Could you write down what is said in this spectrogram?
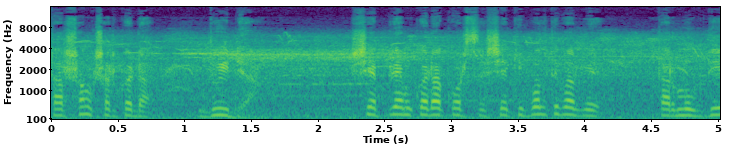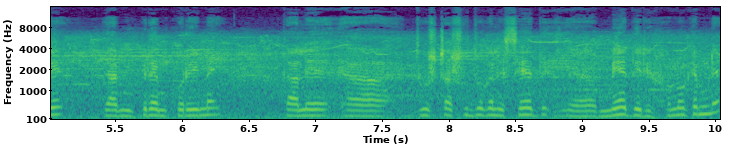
তার সংসার কয়টা? দুইটা। সে প্রেম কয়টা করছে? সে কি বলতে পারবে তার মুখ দিয়ে যে আমি প্রেম করি নাই? তাহলে দোষটা শুধু খালি সে মেয়েদের হলো কেমনে?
